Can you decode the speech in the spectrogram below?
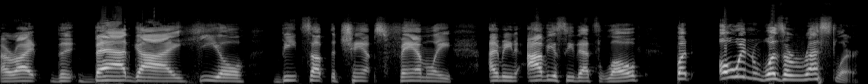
all right, the bad guy heel beats up the champ's family. I mean, obviously that's low, but Owen was a wrestler.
